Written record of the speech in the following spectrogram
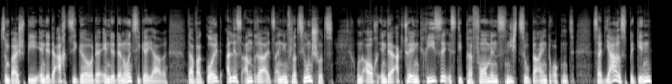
Zum Beispiel Ende der 80er oder Ende der 90er Jahre. Da war Gold alles andere als ein Inflationsschutz. Und auch in der aktuellen Krise ist die Performance nicht so beeindruckend. Seit Jahresbeginn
